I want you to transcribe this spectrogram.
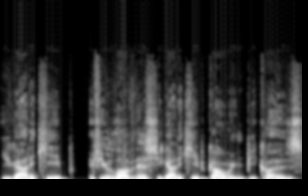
you got to keep, if you love this, you got to keep going because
